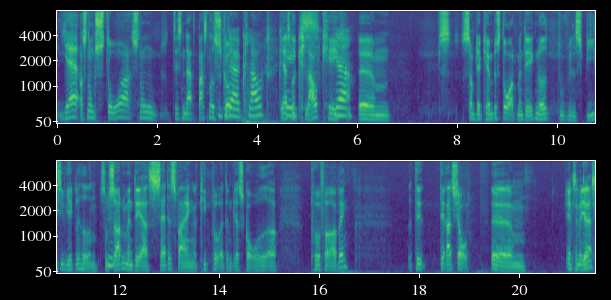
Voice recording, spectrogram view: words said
Ja, og sådan nogle store, sådan nogle, det er sådan der, bare sådan noget skum. der cloud Ja, sådan noget cakes. cloud cake, Ja. øhm, som bliver kæmpe stort, men det er ikke noget, du vil spise i virkeligheden som Mm. mm. sådan, men det er satisfying at kigge på, at den bliver skåret og puffer op, ikke? Det, det er ret sjovt. Øhm, En tendens,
